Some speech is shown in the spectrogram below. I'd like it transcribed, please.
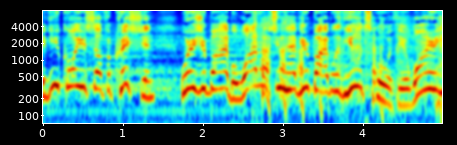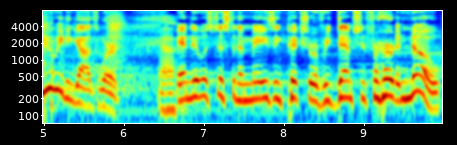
If you call yourself a Christian, where's your Bible? Why don't you have your Bible with you at school with you? Why aren't you reading God's Word? Yeah. And it was just an amazing picture of redemption for her to know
